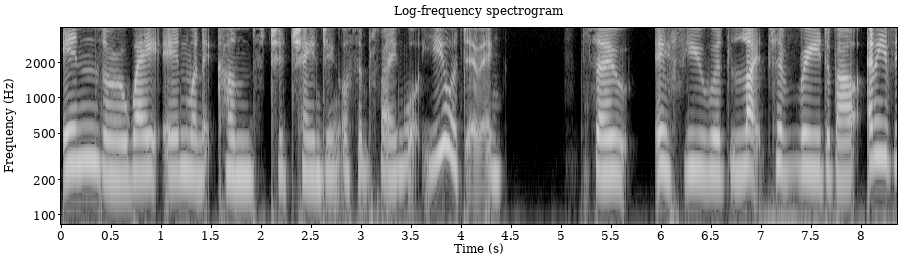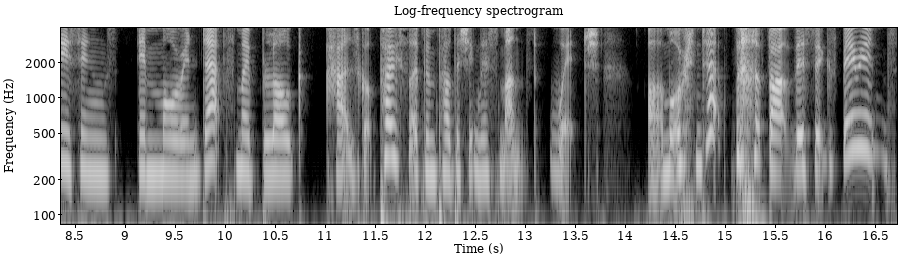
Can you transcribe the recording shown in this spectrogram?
ins or a way in when it comes to changing or simplifying what you are doing. So if you would like to read about any of these things in more in depth, my blog has got posts I've been publishing this month, which are more in depth about this experience.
